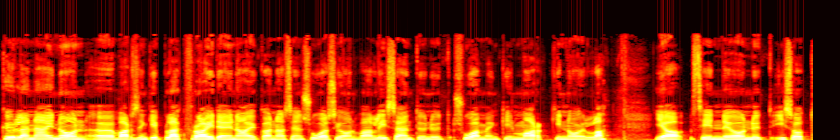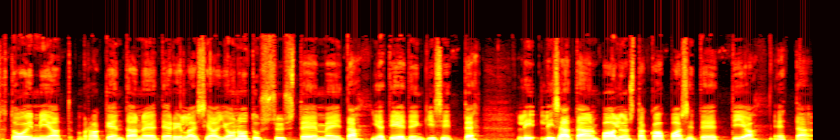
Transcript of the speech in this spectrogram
Kyllä näin on. Varsinkin Black Fridayn aikana sen suosio on vaan lisääntynyt Suomenkin markkinoilla. Ja sinne on nyt isot toimijat rakentaneet erilaisia jonotussysteemeitä ja tietenkin sitten li- lisätään paljon sitä kapasiteettia, että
